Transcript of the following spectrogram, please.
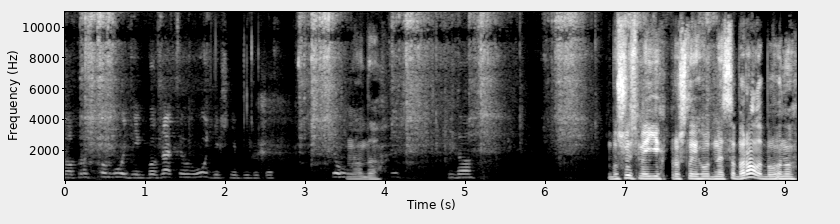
Да, простогодник, бо вже сьогоднішні будуть. Ну да. Да. Бо щось ми їх прошлий год не собирали, бо воно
